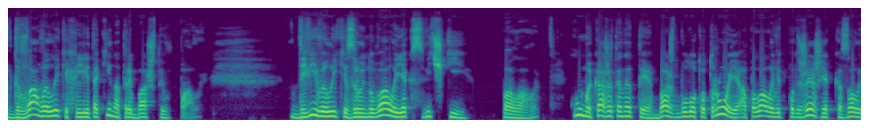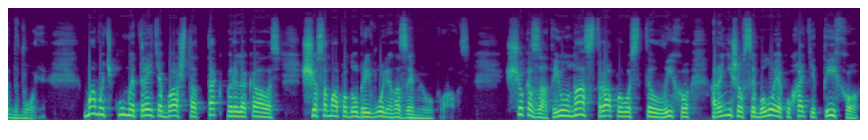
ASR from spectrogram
Два великих літаки на три башти впали. Дві великі зруйнували, як свічки палали. Куми, кажете, не те. Башт було то троє, а палали від пожеж, як казали, двоє. Мабуть, куме третя башта так перелякалась, що сама по добрій волі на землю уклалась. Що казати, і у нас трапилось те лихо, раніше все було, як у хаті тихо.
